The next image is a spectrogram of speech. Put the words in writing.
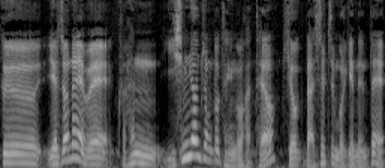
그 예전에 왜 그 한 20년 정도 된 것 같아요. 기억 나실지 모르겠는데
